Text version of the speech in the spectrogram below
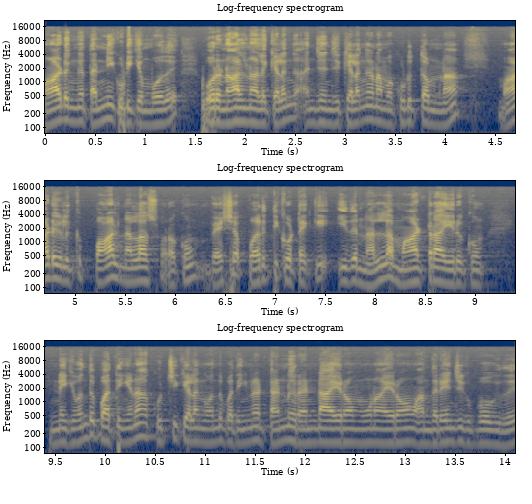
மாடுங்க தண்ணி குடிக்கும்போது ஒரு நாலு நாலு கிழங்கு அஞ்சு அஞ்சு கிழங்க நம்ம கொடுத்தோம்னா மாடுகளுக்கு பால் நல்லா சுரக்கும். விஷ பருத்தி கொட்டைக்கு இது நல்ல மாற்றாக இருக்கும். இன்றைக்கி வந்து பார்த்திங்கன்னா குச்சி கிழங்கு வந்து பார்த்திங்கன்னா டன்னு ரெண்டாயிரம் மூணாயிரம் அந்த ரேஞ்சுக்கு போகுது.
